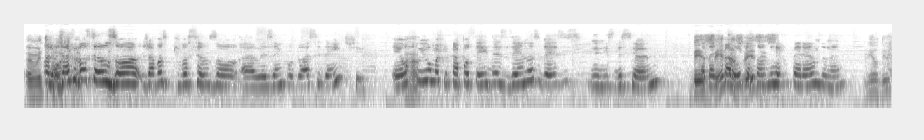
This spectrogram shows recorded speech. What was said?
É muito Olha, forte, já que né? você usou, já que você usou ah, o exemplo do acidente, eu fui uma que capotei dezenas vezes no início desse ano. Dezenas falei que eu tô me vezes? recuperando, né? Meu Deus.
